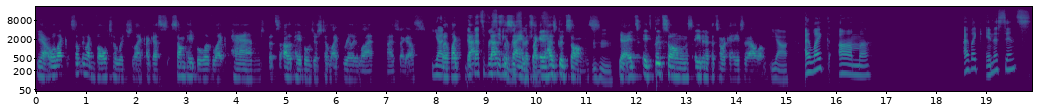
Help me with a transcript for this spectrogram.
Yeah, or like something like Volta, which like I guess some people have like panned, but other people just have like really liked. Nice, I guess. Yeah, But like that- that, that's that's, receiving the a same. It's like it has good songs. hmm Yeah, it's it's good songs, even if it's not a cohesive album. Yeah. I like um I like Innocence,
